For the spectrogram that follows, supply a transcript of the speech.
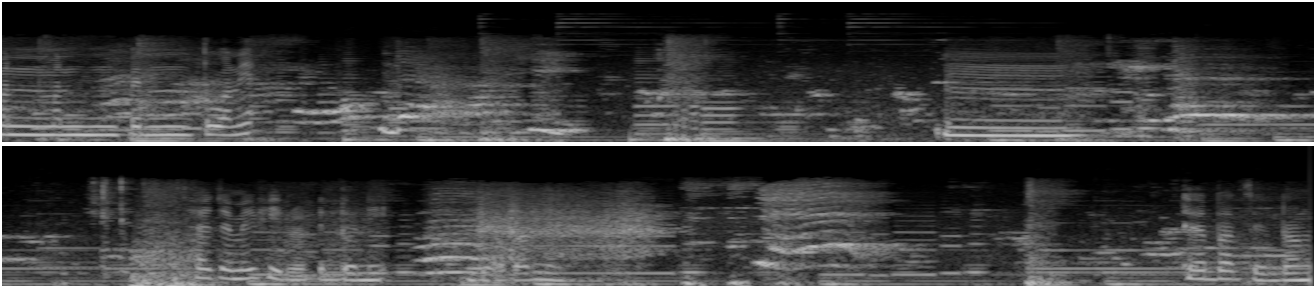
มันมันเป็นตัวเนี้ยอืม ถ้าจะไม่ผิดมันเป็นตัวนี้ เดี๋ยวแป๊บนึงถ้าบันเสียงดัง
